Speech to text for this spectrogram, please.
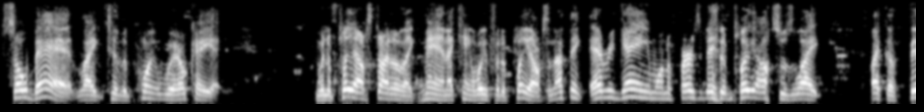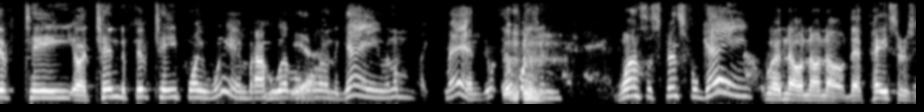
so bad, like to the point where okay, when the playoffs started, like man, I can't wait for the playoffs. And I think every game on the first day of the playoffs was like like a fifteen or ten to fifteen point win by whoever yeah. won the game. And I'm like, man, it wasn't one suspenseful game. Well, no, no, no. That Pacers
